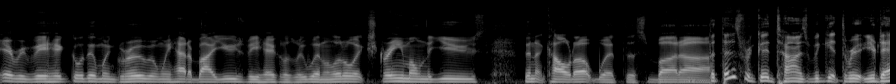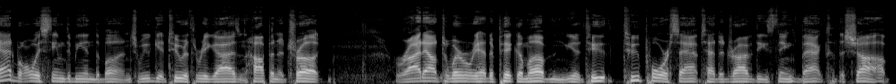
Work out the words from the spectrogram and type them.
every vehicle. Then we grew and we had to buy used vehicles. We went a little extreme on the used. Then it caught up with us. But uh, But those were good times. We get through. Your dad would always seem to be in the bunch. We would get two or three guys and hop in a truck, right out to where we had to pick them up, and you know, two two poor saps had to drive these things back to the shop,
